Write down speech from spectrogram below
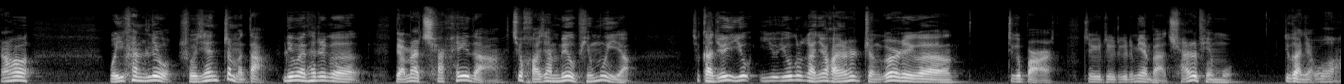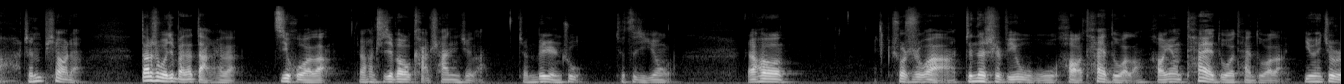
然后我一看六，首先这么大，另外它这个表面全黑的啊，就好像没有屏幕一样，就感觉有有有个感觉，好像是整个这个这个板儿，这个这个这个面板全是屏幕，就感觉哇，真漂亮。当时我就把它打开了，激活了，然后直接把我卡插进去了，就没忍住，就自己用了，然后。说实话啊，真的是比五好太多了，好用太多太多了。因为就是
